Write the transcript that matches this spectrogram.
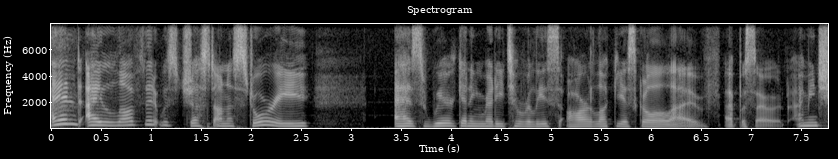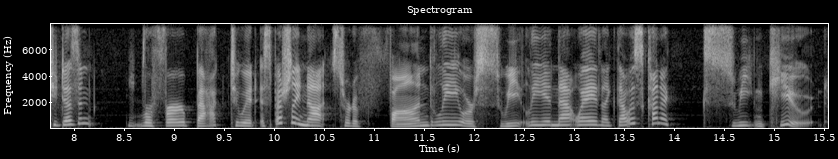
and I love that it was just on a story as we're getting ready to release our luckiest girl alive episode. I mean, she doesn't refer back to it, especially not sort of fondly or sweetly in that way. Like that was kind of sweet and cute.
